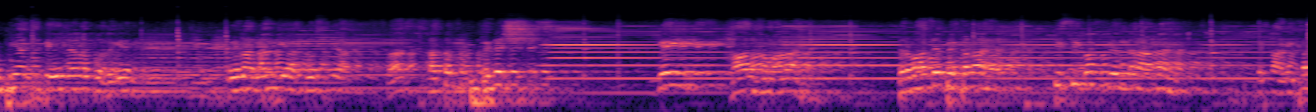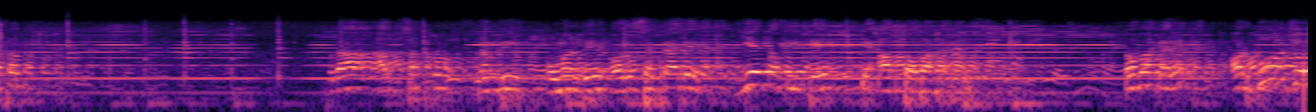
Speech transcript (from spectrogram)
खुफिया से कहीं जाना भूल गए। मेला लंघ गया दोस्त गया बस खत्म फिनिश यही हाल हमारा है। दरवाजे पे खड़ा है, किसी वक्त के अंदर आना है ये कहानी खत्म। खुदा आप सबको लंबी उम्र दे और उससे पहले ये तौफीक दे कि आप तौबा करें। तौबा करें और वो जो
